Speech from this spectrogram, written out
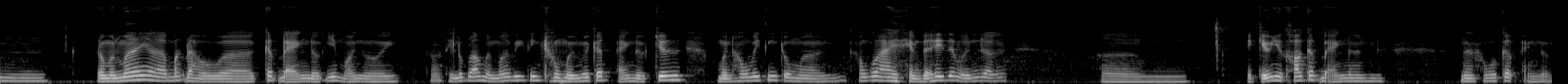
Uhm, rồi mình mới uh, bắt đầu uh, kết bạn được với mọi người. Đó, thì lúc đó mình mới biết tiếng trung mình mới kết bạn được. Chứ mình không biết tiếng trung mà không có ai thèm để ý tới mình rồi uh, thì kiểu như khó kết bạn nên nên không có kết bạn được.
